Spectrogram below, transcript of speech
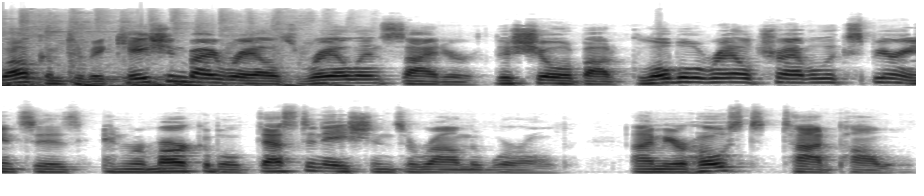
Welcome to Vacation by Rail's Rail Insider, the show about global rail travel experiences and remarkable destinations around the world. I'm your host, Todd Powell.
